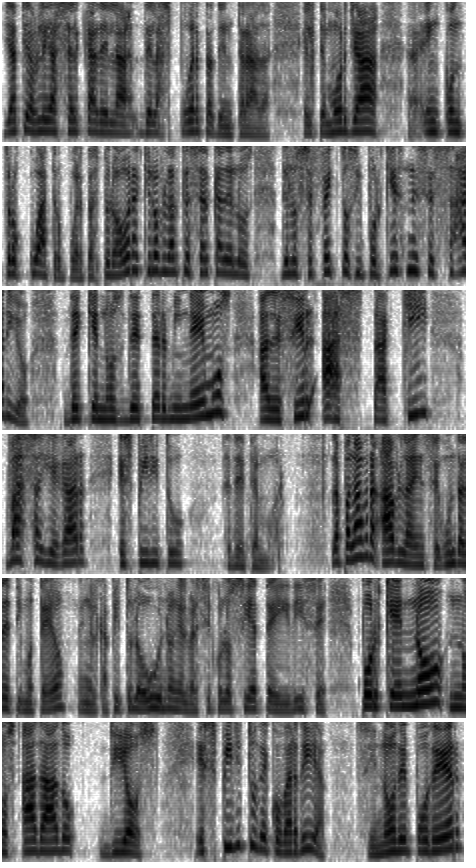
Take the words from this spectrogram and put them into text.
Ya te hablé acerca de, la, de las puertas de entrada. El temor ya eh, encontró cuatro puertas, pero ahora quiero hablarte acerca de los, de los efectos y por qué es necesario de que nos determinemos a decir hasta aquí vas a llegar espíritu de temor. La palabra habla en 2 de Timoteo, en el capítulo 1, en el versículo 7, y dice, porque no nos ha dado Dios espíritu de cobardía, sino de poder,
